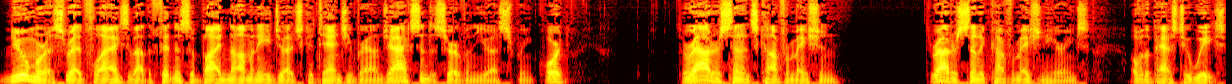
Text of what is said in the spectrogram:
numerous red flags about the fitness of Biden nominee Judge Ketanji Brown Jackson to serve on the U.S. Supreme Court. Throughout her Senate's confirmation, throughout her Senate confirmation hearings over the past two weeks,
